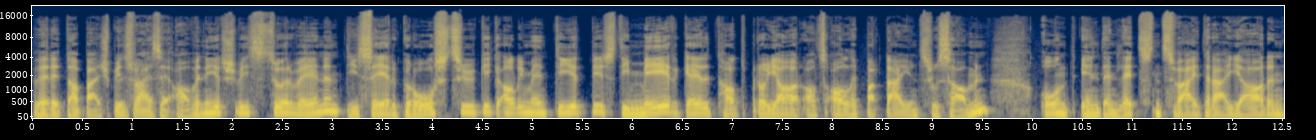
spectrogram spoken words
wäre da beispielsweise Avenir Suisse zu erwähnen, die sehr großzügig alimentiert ist, die mehr Geld hat pro Jahr als alle Parteien zusammen und in den letzten zwei, drei Jahren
